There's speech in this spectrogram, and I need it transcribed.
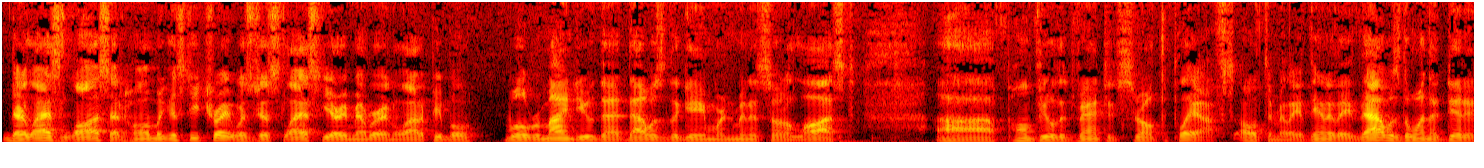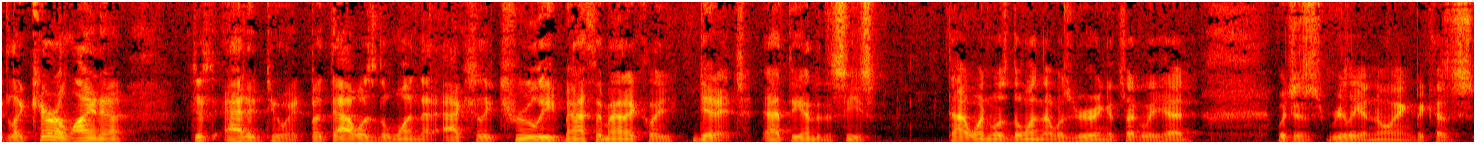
their last loss at home against Detroit was just last year, remember, and a lot of people will remind you that that was the game when Minnesota lost uh, home field advantage throughout the playoffs. Ultimately, at the end of the day, that was the one that did it. Like Carolina just added to it, but that was the one that actually, truly, mathematically did it at the end of the season. That one was the one that was rearing its ugly head, which is really annoying because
